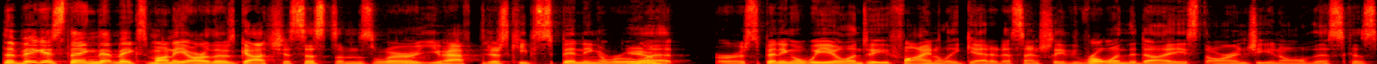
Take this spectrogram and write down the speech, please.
The biggest thing that makes money are those gacha systems where you have to just keep spinning a roulette or spinning a wheel until you finally get it. Essentially, rolling the dice, the RNG, and all of this. Because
